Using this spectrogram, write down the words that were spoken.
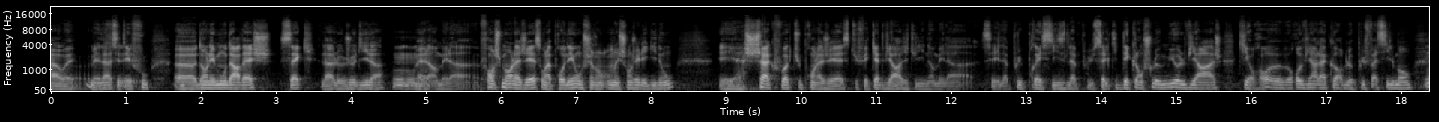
Ah ouais, mais là c'était fou. Euh, dans les monts d'Ardèche, sec, là le jeudi là. Mm, mm, Mais là, mais là, franchement la GS, on la prenait, on échangeait les guidons. Et à chaque fois que tu prends la GS, tu fais quatre virages et tu dis non mais là c'est la plus précise, la plus celle qui déclenche le mieux le virage, qui re- revient à la corde le plus facilement. mm.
